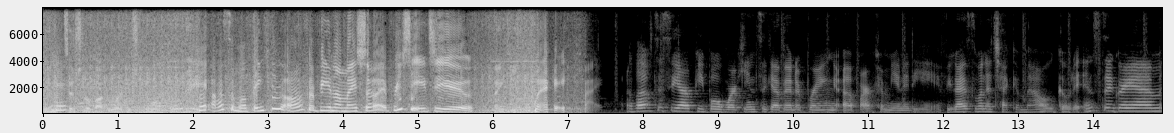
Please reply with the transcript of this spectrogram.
Being intentional about the work that you're doing. Okay, awesome. Well, thank you all for being on my show. I appreciate you. Thank you. Bye. Bye. I love to see our people working together to bring up our community. If you guys want to check them out, go to Instagram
